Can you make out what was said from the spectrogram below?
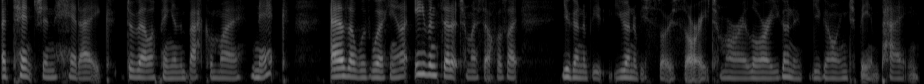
a tension headache developing in the back of my neck as I was working. And I even said it to myself. I was like, "You're gonna be, you're gonna be so sorry tomorrow, Laura. You're gonna, you're going to be in pain."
